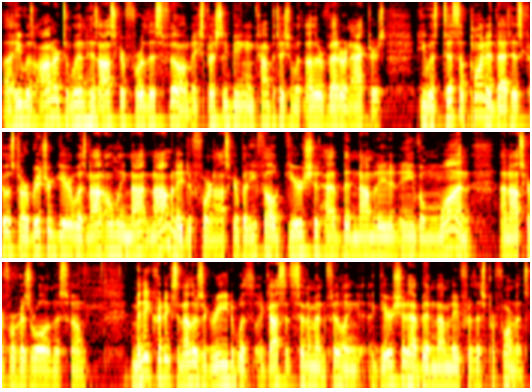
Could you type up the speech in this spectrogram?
uh, he was honored to win his Oscar for this film, especially being in competition with other veteran actors, he was disappointed that his co star Richard Gere was not only not nominated for an Oscar, but he felt Gere should have been nominated and even won an Oscar for his role in this film. Many critics and others agreed with Gossett's sentiment feeling Gere should have been nominated for this performance.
